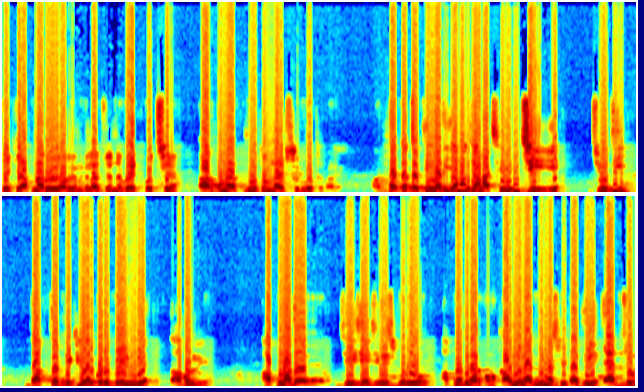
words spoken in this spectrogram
যে কি আপনার ওই অর্গানগুলোর জন্য ওয়েট করছে, আর ওনার নতুন লাইফ শুরু হতে পারে। অর্থাৎ ডক্টর তিওয়ারি যেমন জানাচ্ছেন যে, যদি ডাক্তার ডিক্লিয়ার করে ব্রেন ডেথ তাহলে আপনাদের যেই যে জিনিসগুলো আপনাদের আর কোনো কাজে লাগবে না, সেটা দিয়ে একজন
